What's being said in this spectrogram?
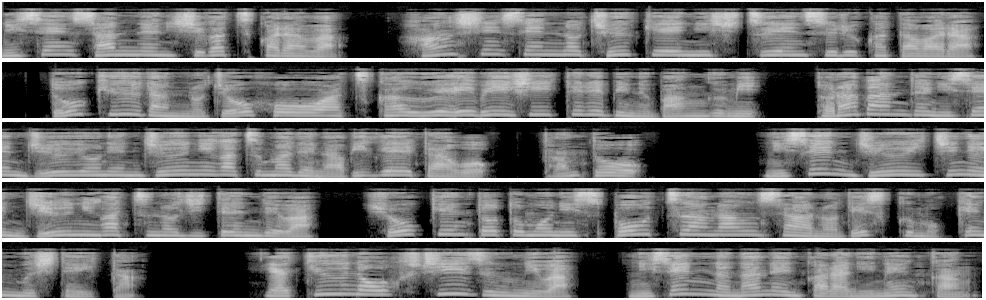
2003年4月からは、阪神戦の中継に出演する傍ら、同球団の情報を扱う ABC テレビの番組、トラバンで2014年12月までナビゲーターを担当。2011年12月の時点では、証券とともにスポーツアナウンサーのデスクも兼務していた。野球のオフシーズンには、2007年から2年間、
